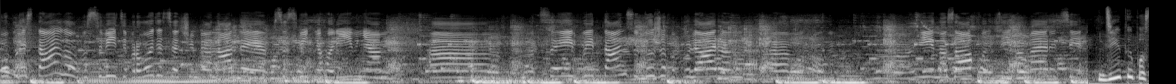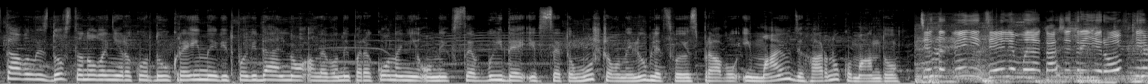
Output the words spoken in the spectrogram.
По фристайлу в світі проводяться чемпіонати всесвітнього рівня. Діти поставились до встановлення рекорду України відповідально, але вони переконані, у них все вийде, і все тому, що вони люблять свою справу і мають гарну команду. Где-то две недели мы на каждой тренировке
